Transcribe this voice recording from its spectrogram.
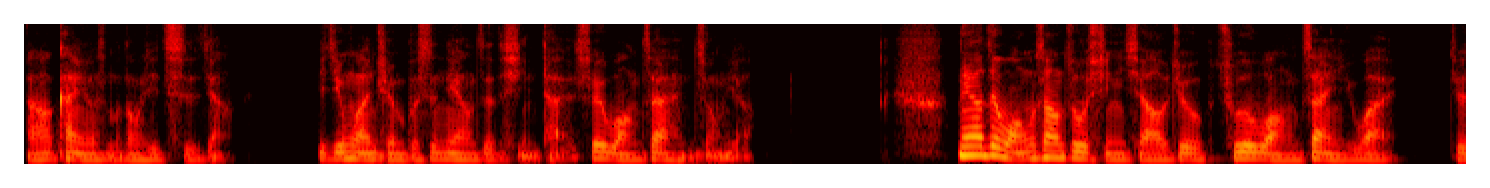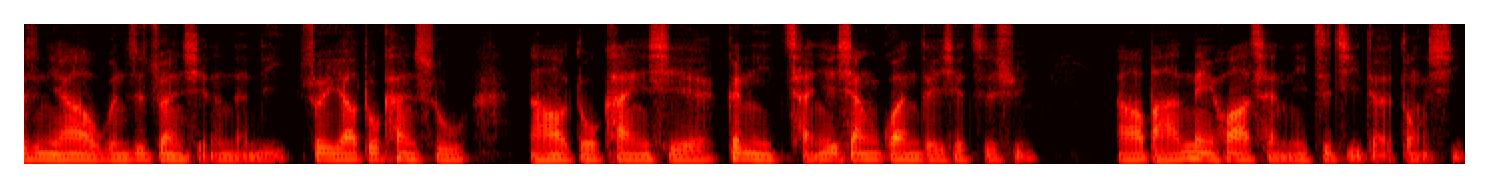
然后看有什么东西吃，这样已经完全不是那样子的心态，所以网站很重要。那要在网络上做行销，就除了网站以外。就是你要有文字撰写的能力，所以要多看书，然后多看一些跟你产业相关的一些资讯，然后把它内化成你自己的东西。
